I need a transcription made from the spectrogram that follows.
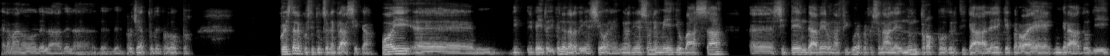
è la mano della, della, del, del, progetto, del prodotto. Questa è la costituzione classica. Poi, eh, ripeto, dipende dalla dimensione. In una dimensione medio-bassa eh, si tende ad avere una figura professionale non troppo verticale che però è in grado di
